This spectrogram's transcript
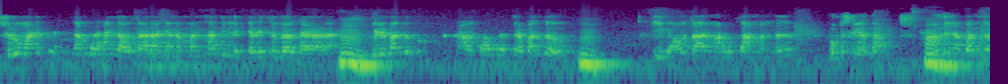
ಶುರು ಮಾಡಿದ್ರೆ ನಮ್ಮ ಹೆಂಗ ಅವತಾರ ಆಗ ನಮ್ಮಂತಹದ್ದು ಇಲ್ಲಿ ಕರಿತದಾಗ ಹೇಳೋಣ. ಇಲ್ಲಿ ಬಂದು ಅವತಾರ ಹತ್ರ ಬಂದು ಈಗ ಅವತಾರ ಮಾಡುತ್ತಾ ಅನ್ನೋದು ಮುಗಿಸ್ಲಿತ್ತ ಮುಂದಿನ ಬಂದು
